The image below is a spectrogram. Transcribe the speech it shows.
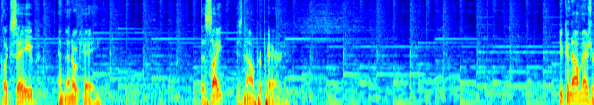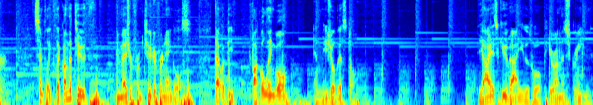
Click Save and then OK. The site is now prepared. You can now measure. Simply click on the tooth and measure from two different angles. That would be buccolingual and mesial distal. The ISQ values will appear on the screen.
